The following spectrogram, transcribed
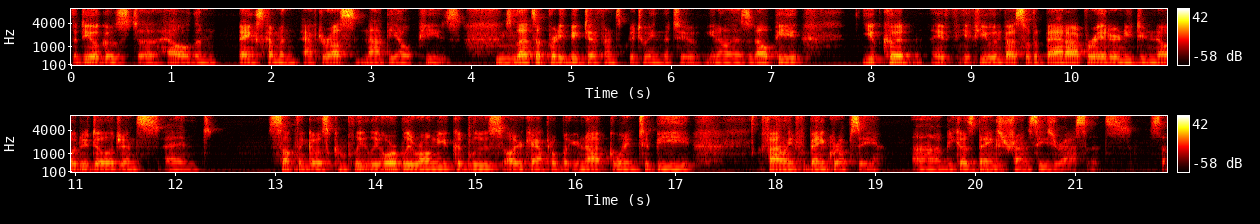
the deal goes to hell, then banks coming after us, not the LPs. Mm-hmm. So that's a pretty big difference between the two. You know, as an LP, you could if if you invest with a bad operator and you do no due diligence and something goes completely horribly wrong, you could lose all your capital, but you're not going to be filing for bankruptcy uh, because banks mm-hmm. are trying to seize your assets. So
